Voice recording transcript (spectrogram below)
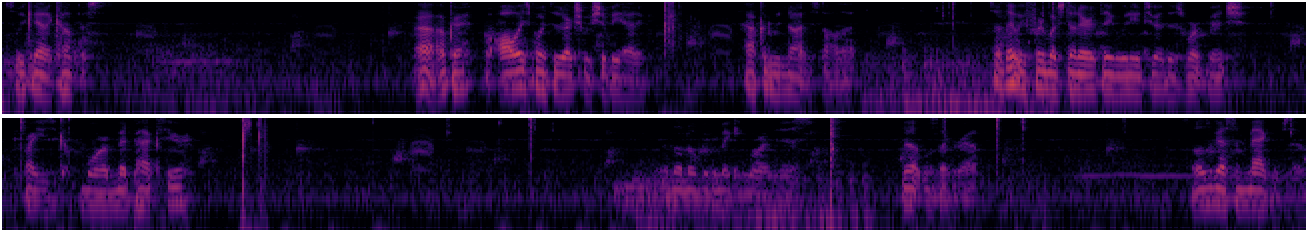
So we can add a compass. Ah, okay. Well, always point to the direction we should be heading. How could we not install that? So I think we've pretty much done everything we need to at this workbench. Probably use a couple more med packs here. I don't know if we can make any more of this. No, it looks like we're out. As long as we got some magnums though,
